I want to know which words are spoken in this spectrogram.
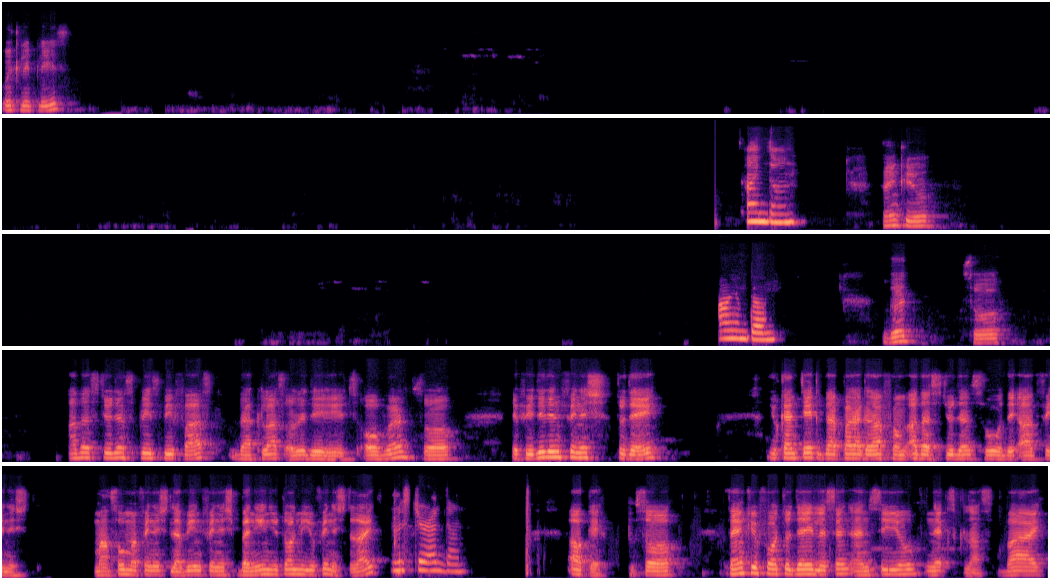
Quickly, please. I'm done. Thank you. I am done. Good. So other students, please be fast. The class already it's over. So if you didn't finish today, you can take the paragraph from other students who they are finished. Masuma finished, Lavin finished, Benin, you told me you finished, right? Mister, I'm done. Okay. So thank you for today lesson and see you next class. Bye.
